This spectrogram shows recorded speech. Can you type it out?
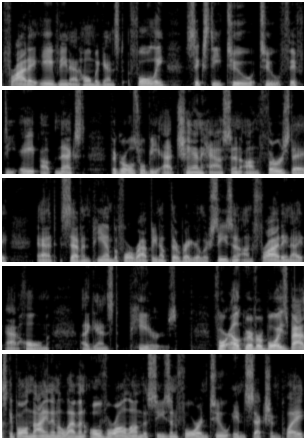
Friday evening at home against Foley, 62 to 58. Up next, the girls will be at Chanhassen on Thursday at 7 p.m. before wrapping up their regular season on Friday night at home against Pierz. For Elk River boys basketball, 9 and 11 overall on the season, 4 and 2 in section play.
